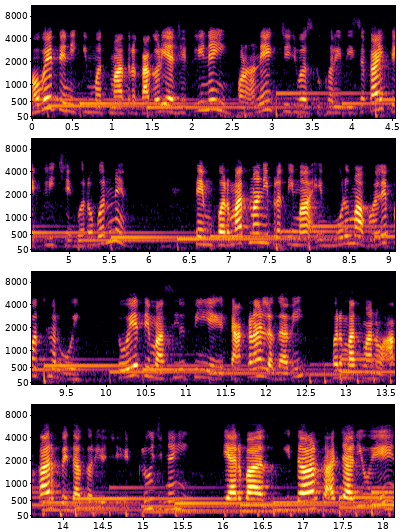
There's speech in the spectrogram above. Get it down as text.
હવે તેની કિંમત માત્ર કાગળિયા જેટલી નહીં, પણ અનેક ચીજ વસ્તુ ખરીદી શકાય તેટલી છે, બરોબર ને? તેમ પરમાત્માની પ્રતિમા એ મૂળમાં ભલે પથ્થર હોય તો એ તેમાં શિલ્પીએ ટાંકણા લગાવી પરમાત્માનો આકાર પેદા કર્યો છે. એટલું જ નહીં, ત્યારબાદ ગીતાર્થ આચાર્યોએ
